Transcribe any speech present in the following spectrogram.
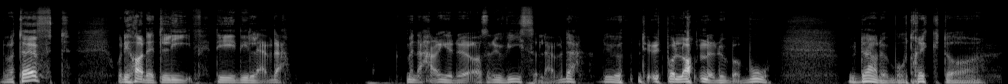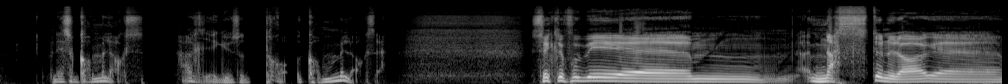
Det var tøft, og de hadde et liv, de, de levde. Men herregud, altså, det er jo vi som levde, du, er er ute på landet du bør bo, det er jo der du bor trygt og men det er så gammeldags. Herregud, så gammeldags jeg Sykler forbi eh, neste i dag, eh,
